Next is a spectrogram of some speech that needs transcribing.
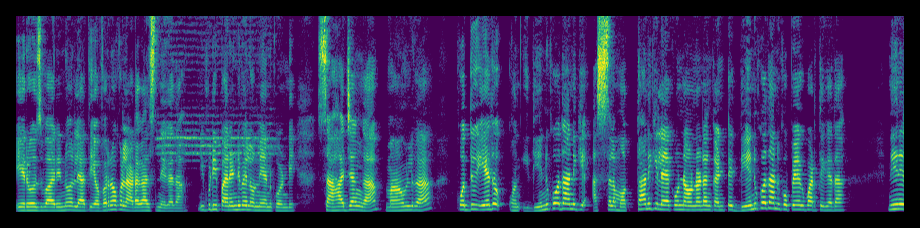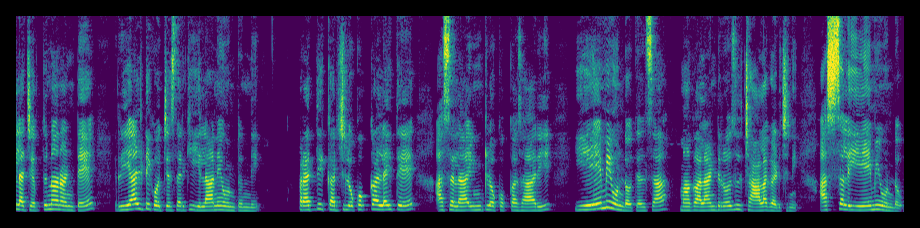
ఏ రోజు వారినో లేకపోతే ఎవరినో ఒకళ్ళు అడగాల్సిందే కదా. ఇప్పుడు ఈ పన్నెండు వేలు ఉన్నాయనుకోండి సహజంగా మామూలుగా కొద్ది ఏదో దేనికో దానికి అస్సలు మొత్తానికి లేకుండా ఉండడం కంటే దేనికో దానికి ఉపయోగపడతాయి కదా. నేను ఇలా చెప్తున్నానంటే రియాలిటీకి వచ్చేసరికి ఇలానే ఉంటుంది. ప్రతి ఖర్చులు ఒక్కొక్కళ్ళైతే అసలు ఇంట్లో ఒక్కొక్కసారి ఏమీ ఉండవు తెలుసా? మాకు అలాంటి రోజులు చాలా గడిచినాయి. అస్సలు ఏమీ ఉండవు.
